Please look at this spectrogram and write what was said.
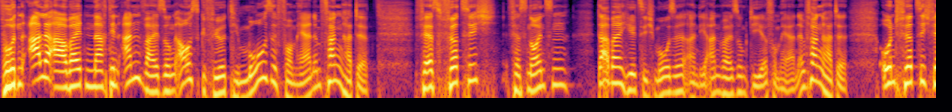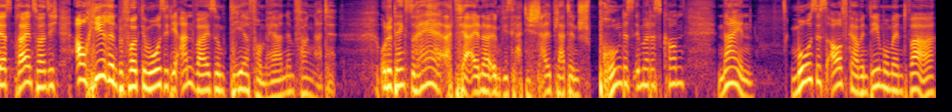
wurden alle Arbeiten nach den Anweisungen ausgeführt, die Mose vom Herrn empfangen hatte. Vers 40, Vers 19, Dabei hielt sich Mose an die Anweisung, die er vom Herrn empfangen hatte. Und 40, Vers 23, auch hierin befolgte Mose die Anweisung, die er vom Herrn empfangen hatte. Und du denkst so, hä, hat ja einer irgendwie, hat die Schallplatte einen Sprung, dass immer das kommt? Nein, Moses Aufgabe in dem Moment war,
